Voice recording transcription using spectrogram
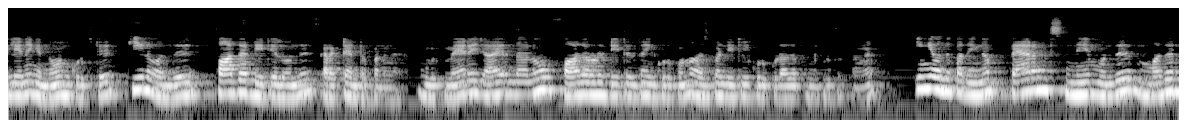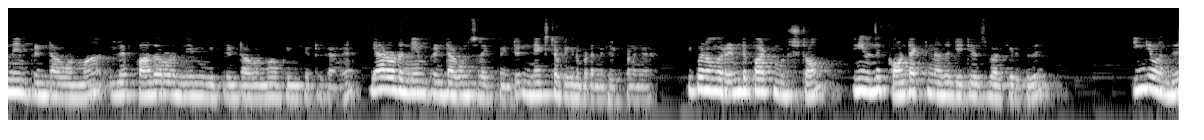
இல்லைன்னா இங்கே நோன் கொடுத்துட்டு கீழே வந்து ஃபாதர் டீட்டெயில் வந்து கரெக்டாக என்டர் பண்ணுங்கள் உங்களுக்கு மேரேஜ் ஆயிருந்தாலும் ஃபாதரோட டீட்டெயில் தான் இங்கே கொடுக்கணும். ஹஸ்பண்ட் டீட்டெயில் கொடுக்கக்கூடாது அப்படின்னு கொடுத்துருக்காங்க. இங்கே வந்து பார்த்தீங்கன்னா பேரண்ட்ஸ் நேம் வந்து மதர் நேம் பிரிண்ட் ஆகணுமா? இல்லை ஃபாதரோட நேம் இங்கே பிரிண்ட் ஆகணுமா அப்படின்னு கேட்டிருக்காங்க. யாரோட நேம் பிரிண்ட் ஆகும்னு செலக்ட் பண்ணிட்டு நெக்ஸ்ட் அப்படிங்கிற பட்டனை கிளிக் பண்ணுங்கள் இப்போ நம்ம ரெண்டு பார்ட் முடிச்சிட்டோம். இனி வந்து காண்டாக்ட் அதர் டீட்டெயில்ஸ் பாக்கி இருக்குது. இங்கே வந்து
